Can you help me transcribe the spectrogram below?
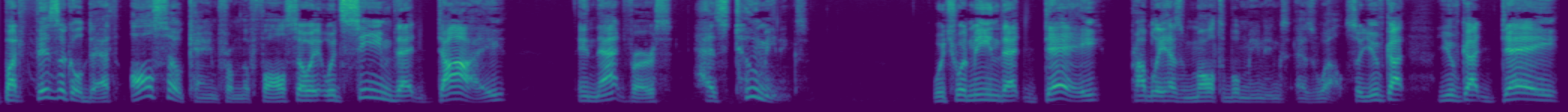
but physical death also came from the fall. So it would seem that die in that verse has two meanings, which would mean that day probably has multiple meanings as well. So you've got you've got day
